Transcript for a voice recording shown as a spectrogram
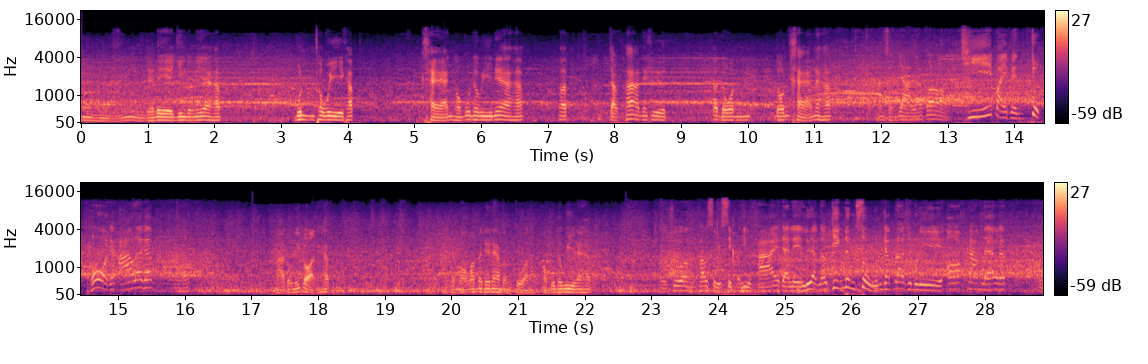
อื้อหือเดเลยิงตรงนี้ครับ บุญทวีครับ แขนของบุญทวีเนี่ยครับเพราะจากภาพเนี่ยคือก็โดนโดนแขนนะครับทำสัญญาณแล้วก็ชี้ไปเป็นจุดโทษเนี่ยเอาแล้วครับมาตรงนี้ก่อนนะครับ อาจจะมองว่าไม่ได้แนบลำตัวของบุญทวีนะครับ ในชช่วงเข้าสู่ 10นาทีสุดท้ายแดนเลเลือกแล้วยิง 1-0 ครับราชบุรีออกนำแล้วครับโอ้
